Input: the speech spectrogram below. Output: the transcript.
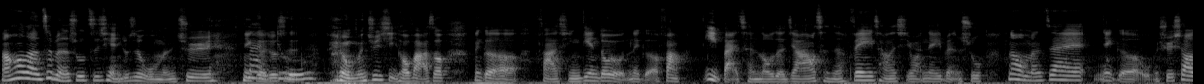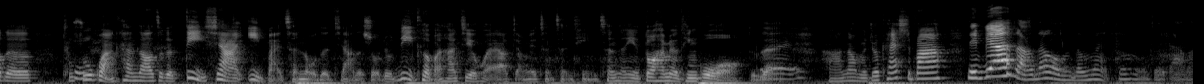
然后呢，这本书之前就是我们去 那个，就是对，我们去洗头发的时候，那个发型店都有那个放一百层楼的家，然后晨晨非常的喜欢那一本书。那我们在那个我们学校的图书馆看到这个地下一百层楼的家的时候，就立刻把它借回来要讲给晨晨听。晨晨也都还没有听过哦，对不对？好，那我们就开始吧。你不要挡到我们的麦克风，知道吗？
